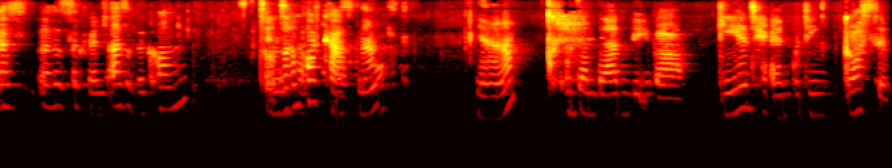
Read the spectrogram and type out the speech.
das, das ist so cringe. Also willkommen zu unserem Podcast, ne? Ja. Und dann werden wir über GNTM und den Gossip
